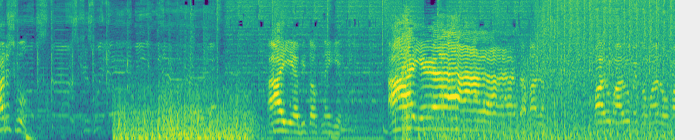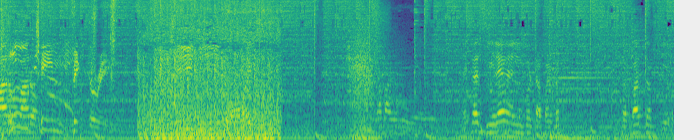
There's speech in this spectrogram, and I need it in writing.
मार उसको। आइए अभी तो अपना ही गेम है आइए मारो मारो मेरे को मारो मारो मारो। हो गया ऐसा धीरे है इन लोग को टपाटप। तपा तब गिरा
